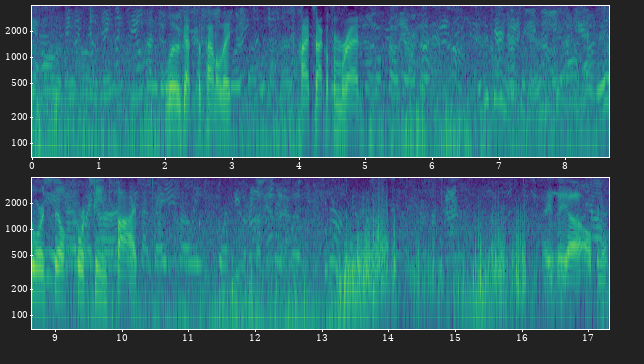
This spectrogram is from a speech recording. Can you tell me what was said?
Yeah, all of it, all of it. Blue gets the penalty. High tackle from Red. Is this hair naturally good? Score is still 14-5. He's He's the uh, alternate.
